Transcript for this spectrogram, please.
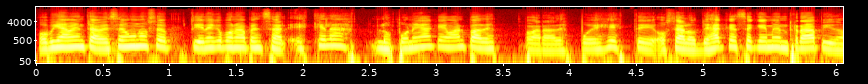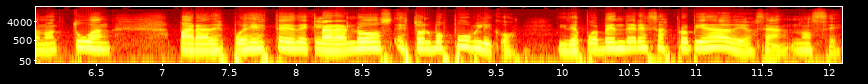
obviamente a veces uno se tiene que poner a pensar, es que las, los ponen a quemar para, para después, este, o sea, los deja que se quemen rápido, no actúan para después este, declarar los estorbos públicos y después vender esas propiedades, o sea, no sé.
